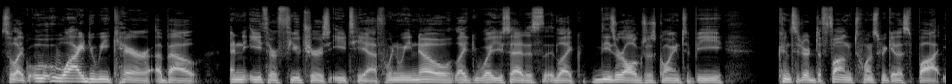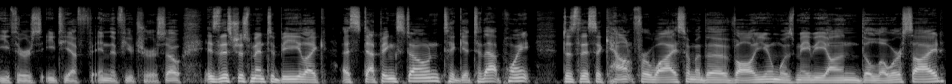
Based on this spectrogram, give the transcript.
So, like, why do we care about an Ether futures ETF when we know, like what you said, is like these are all just going to be considered defunct once we get a spot ethers ETF in the future. So is this just meant to be like a stepping stone to get to that point? Does this account for why some of the volume was maybe on the lower side?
